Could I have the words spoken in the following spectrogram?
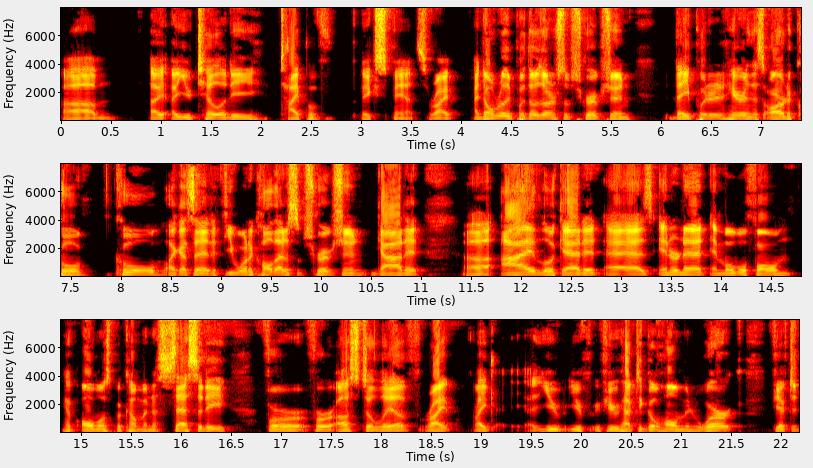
um, a, a utility type of expense, right? I don't really put those under subscription. They put it in here in this article. Cool. Like I said, if you want to call that a subscription, got it. Uh, I look at it as internet and mobile phone have almost become a necessity for for us to live, right? Like you, you if you have to go home and work, if you have to,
